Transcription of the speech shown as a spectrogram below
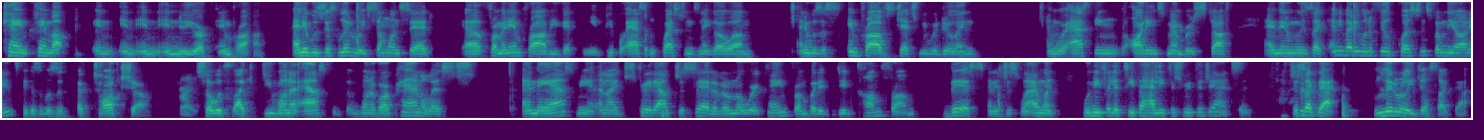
came came up in in in, in New York improv. And it was just literally someone said, uh, from an improv, you get people asking questions and they go, um, and it was an improv sketch we were doing, and we're asking audience members stuff. And then it was like, anybody want to field questions from the audience? Because it was a, a talk show. Right. So it's like, do you want to ask one of our panelists? And they asked me, and I straight out just said, I don't know where it came from, but it did come from this. And it just went, I went, Bunifa Latifa Halifa Sharifa Jackson. Just like that. Literally just like that.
